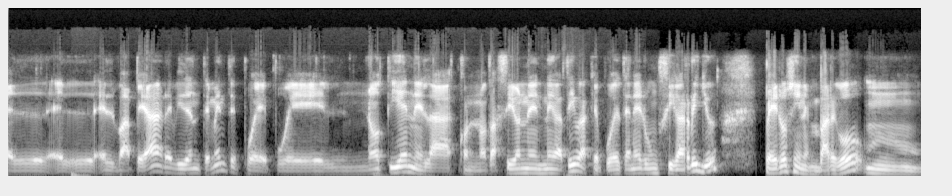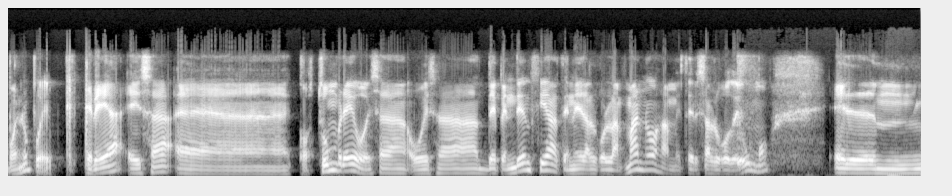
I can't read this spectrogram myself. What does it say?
el, vapear, evidentemente, pues, pues no tiene las connotaciones negativas que puede tener un cigarrillo, pero sin embargo, mm, bueno, pues crea esa eh, costumbre o esa, o esa dependencia a tener algo en las manos, a meterse algo de humo. el,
